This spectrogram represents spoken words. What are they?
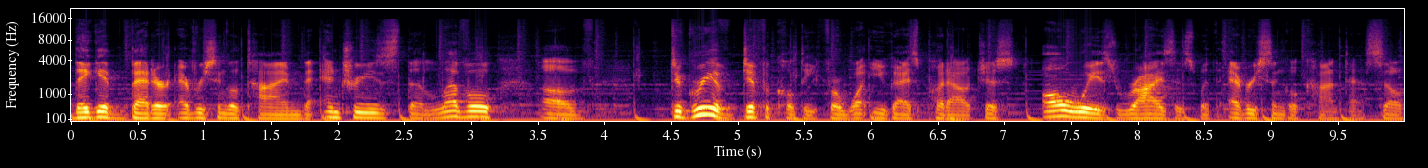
they get better every single time. The entries, the level of degree of difficulty for what you guys put out just always rises with every single contest. So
